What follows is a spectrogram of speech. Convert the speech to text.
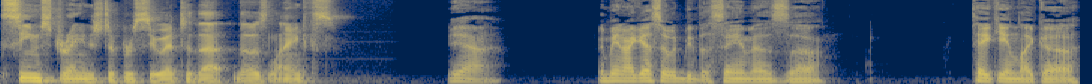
seems strange to pursue it to that those lengths. Yeah, I mean, I guess it would be the same as uh, taking like a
